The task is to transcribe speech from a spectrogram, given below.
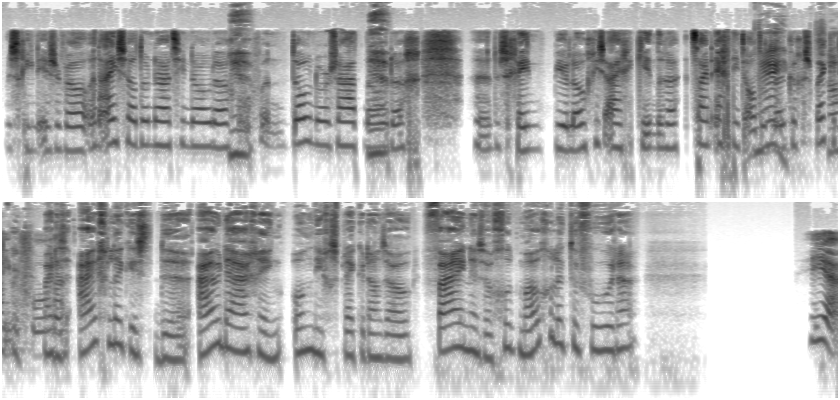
misschien is er wel een eiceldonatie nodig. Ja. Of een donorzaad Ja. nodig. Eh, dus geen biologisch eigen kinderen. Het zijn echt niet altijd Nee, leuke gesprekken die we voeren. Maar dus eigenlijk is de uitdaging om die gesprekken dan zo fijn en zo goed mogelijk te voeren. Ja,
